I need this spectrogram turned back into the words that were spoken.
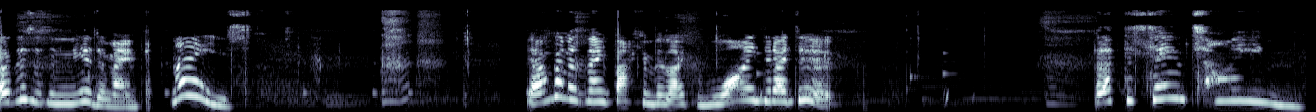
Oh, this is a new domain. Nice. Yeah, I'm gonna think back and be like, why did I do it? But at the same time,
